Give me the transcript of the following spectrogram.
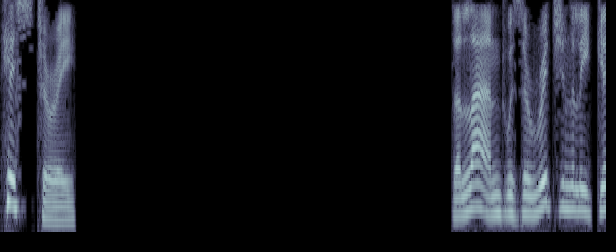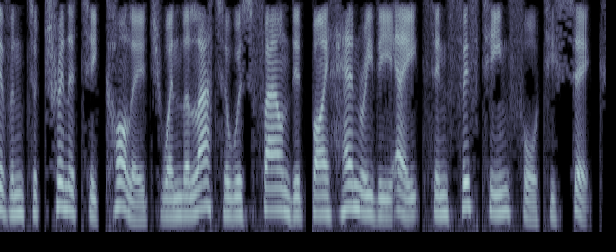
History The land was originally given to Trinity College when the latter was founded by Henry VIII in 1546.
